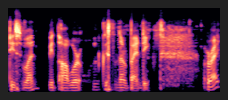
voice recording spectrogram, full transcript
this one with our own listener binding. All right.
